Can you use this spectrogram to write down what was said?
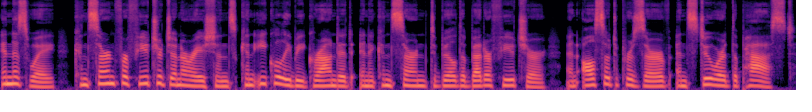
In this way, concern for future generations can equally be grounded in a concern to build a better future and also to preserve and steward the past.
